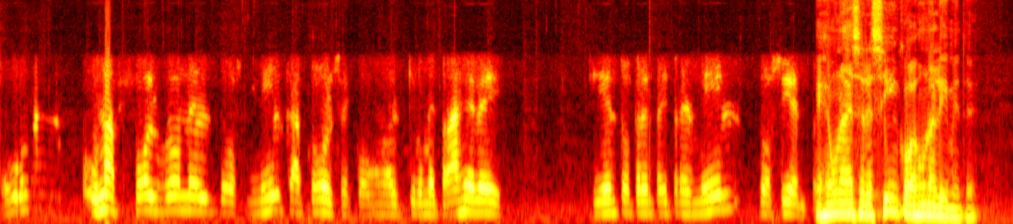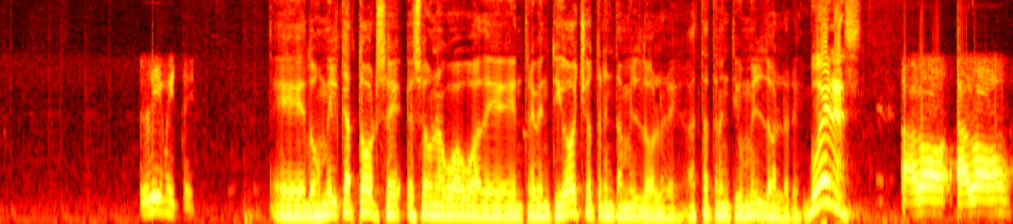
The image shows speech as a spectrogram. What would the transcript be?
Una, una Ford Runner 2014 con el kilometraje de 133.200. ¿Es una SR5 o es una límite? Límite. Eh, 2014, eso es una guagua de entre 28 y 30 mil dólares, hasta 31 mil dólares. Buenas. Aló, aló.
